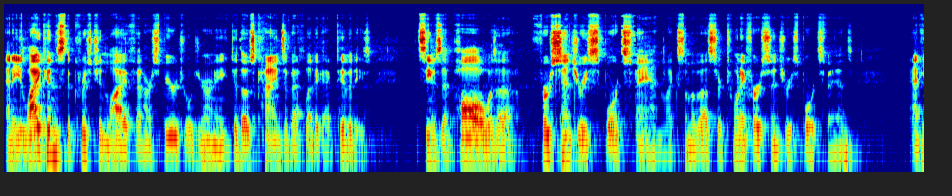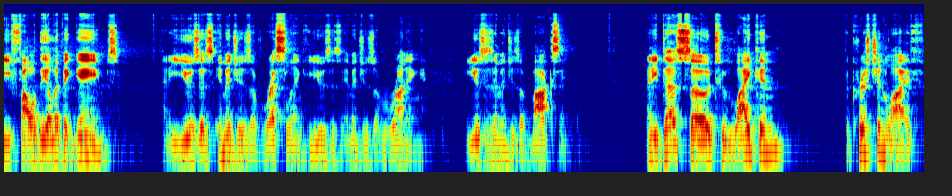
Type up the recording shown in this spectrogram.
And he likens the Christian life and our spiritual journey to those kinds of athletic activities. It seems that Paul was a first century sports fan, like some of us are 21st century sports fans, and he followed the Olympic Games. And he uses images of wrestling, he uses images of running, he uses images of boxing. And he does so to liken the Christian life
